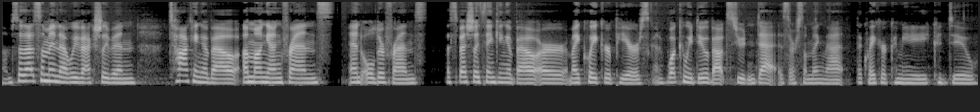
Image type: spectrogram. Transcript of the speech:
Um, so that's something that we've actually been talking about among young friends and older friends, especially thinking about our my Quaker peers. Kind of what can we do about student debt? Is there something that the Quaker community could do?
